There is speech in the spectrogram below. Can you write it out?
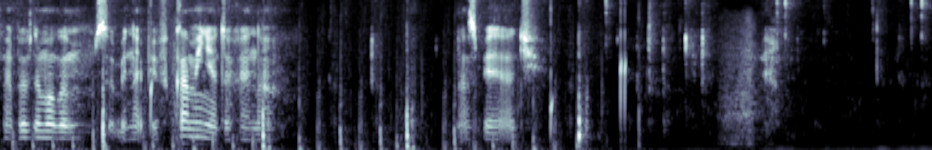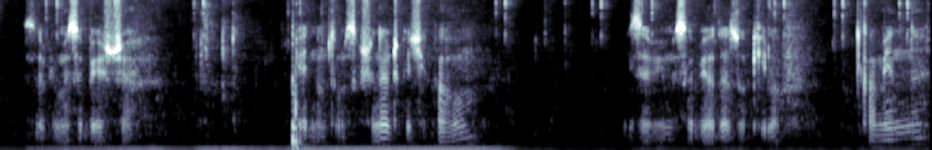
Tak naprawdę mogłem sobie najpierw kamienia trochę na nazbierać. Zrobimy sobie jeszcze jedną tą skrzyneczkę ciekawą i zrobimy sobie od razu kilo kamienny,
